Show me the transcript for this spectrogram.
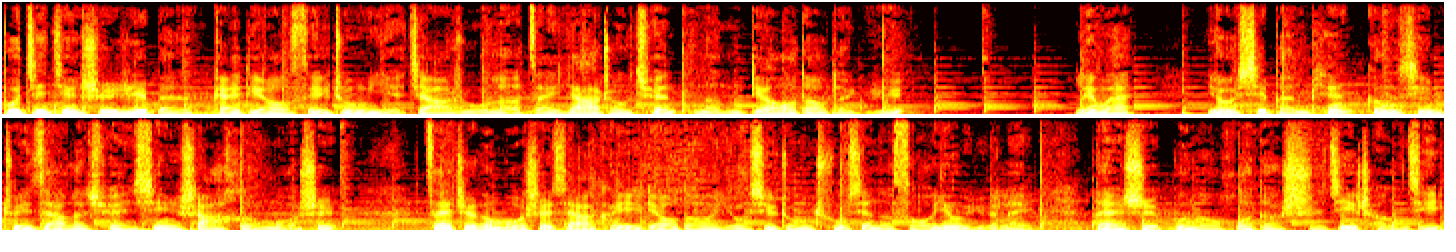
不仅仅是日本，该 DLC 中也加入了在亚洲圈能钓到的鱼。另外，游戏本片更新追加了全新沙盒模式，在这个模式下可以钓到游戏中出现的所有鱼类，但是不能获得实际成绩。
